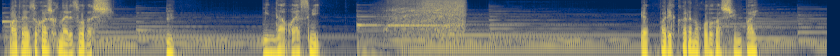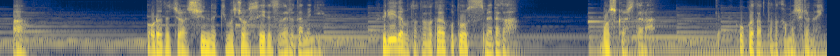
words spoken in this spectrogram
また忙しくなりそうだし。うん。みんなおやすみ。やっぱり彼のことが心配。ああ。俺たちは真の気持ちを整理させるために、フリーダムと戦うことを勧めたが、もしかしたら逆効果だったのかもしれない。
